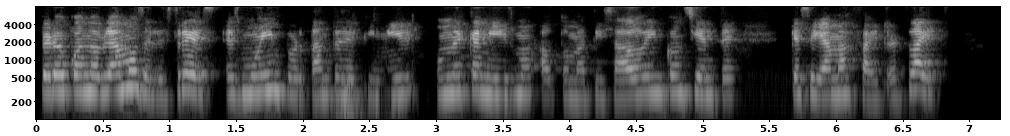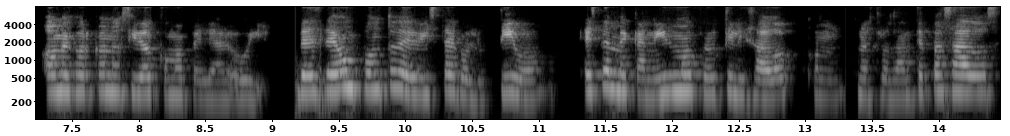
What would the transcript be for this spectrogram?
Pero cuando hablamos del estrés, es muy importante definir un mecanismo automatizado e inconsciente que se llama fight or flight, o mejor conocido como pelear o huir. Desde un punto de vista evolutivo, este mecanismo fue utilizado con nuestros antepasados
